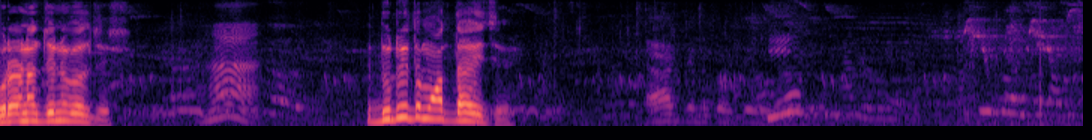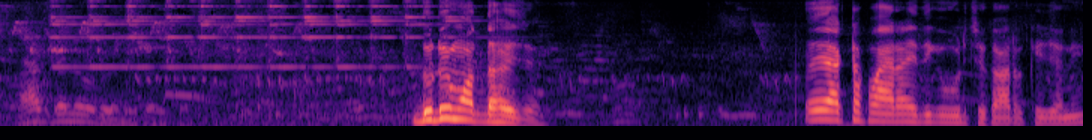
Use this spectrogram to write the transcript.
উড়ানোর জন্য বলছিস? হ্যাঁ। দুটোই তো মদ্দা হয়েছে। দুটোই মদ্দা হয়েছে। এই একটা পায়রা এদিকে উঠছে কার কি জানি।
